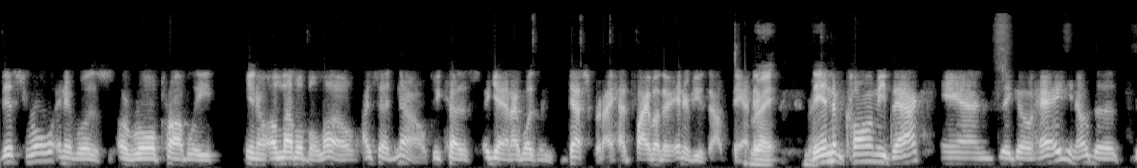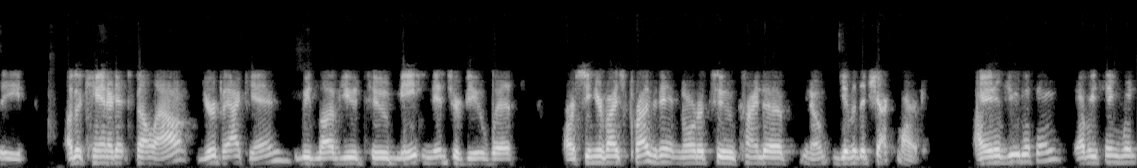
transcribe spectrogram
this role? And it was a role probably you know a level below. I said no because again i wasn't desperate. I had five other interviews outstanding. Right Right. They end up calling me back and they go, Hey, you know, the, the other candidate fell out. You're back in. We'd love you to meet and interview with our senior vice president in order to kind of, you know, give it the check mark. I interviewed with him. Everything went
